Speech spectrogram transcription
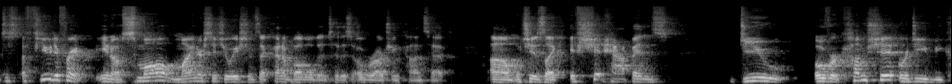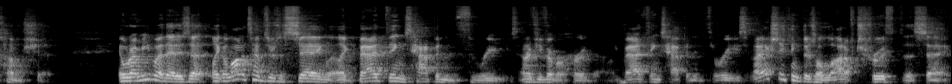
just a few different you know small minor situations that kind of bubbled into this overarching concept, um, which is like if shit happens, do you overcome shit or do you become shit? And what I mean by that is that, like, a lot of times there's a saying that, like, bad things happen in threes. I don't know if you've ever heard that. Like, bad things happen in threes. And I actually think there's a lot of truth to the saying.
